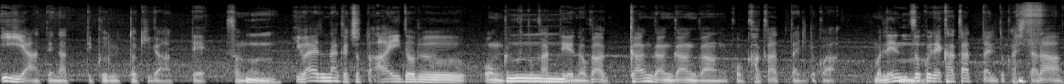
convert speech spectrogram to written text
いいやってなってくる時があってその、うん。いわゆるなんかちょっとアイドル音楽とかっていうのがガンガンガンガンこうかかったりとかもう連続でかかったりとかしたら、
